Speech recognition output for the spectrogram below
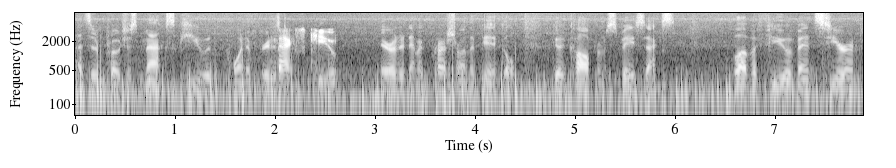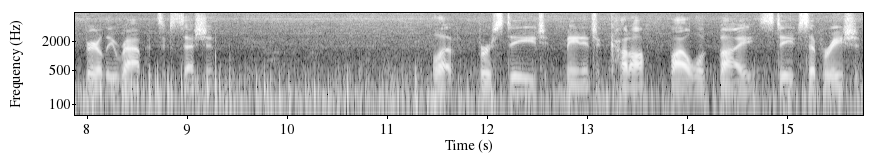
as it approaches max Q at the point of greatest Max Q. aerodynamic pressure on the vehicle. Good call from SpaceX. We'll have a few events here in fairly rapid succession. We'll have first stage main engine cutoff, followed by stage separation,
